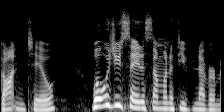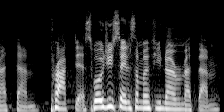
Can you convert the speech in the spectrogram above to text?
gotten to. What would you say to someone if you've never met them? Practice. What would you say to someone if you've never met them?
